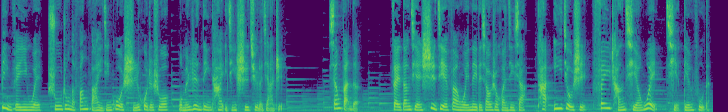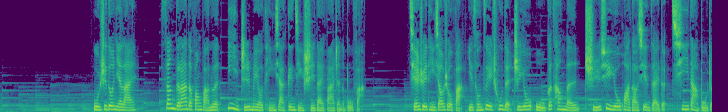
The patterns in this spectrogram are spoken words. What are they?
并非因为书中的方法已经过时，或者说我们认定它已经失去了价值。相反的，在当前世界范围内的销售环境下，它依旧是非常前卫且颠覆的。五十多年来，桑德拉的方法论一直没有停下跟紧时代发展的步伐。潜水艇销售法也从最初的只有五个舱门，持续优化到现在的七大步骤。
